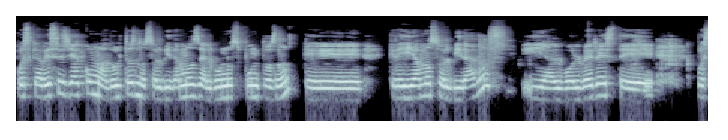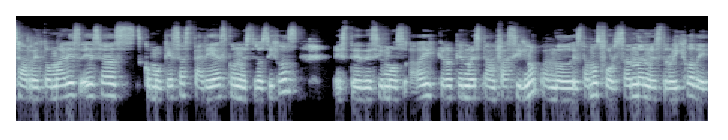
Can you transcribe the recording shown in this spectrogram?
pues que a veces ya como adultos nos olvidamos de algunos puntos, ¿no? Que creíamos olvidados y al volver este pues a retomar esas como que esas tareas con nuestros hijos este decimos ay creo que no es tan fácil no cuando estamos forzando a nuestro hijo de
